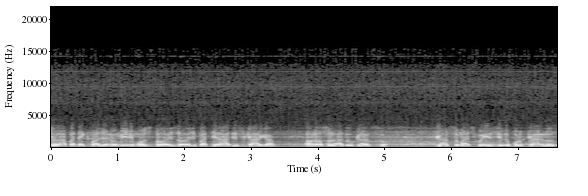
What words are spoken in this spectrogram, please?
Chulapa tem que fazer no mínimo uns dois hoje para tirar a descarga. Ao nosso lado, o Ganso. Ganso mais conhecido por Carlos.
